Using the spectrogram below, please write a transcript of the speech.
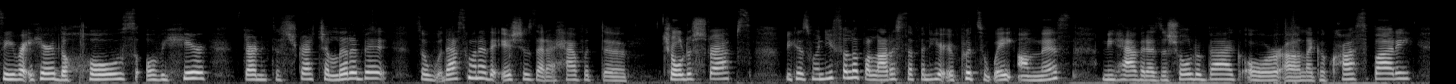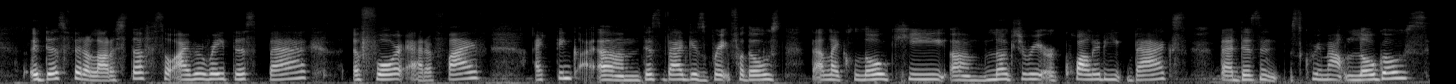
See right here, the holes over here starting to stretch a little bit. So that's one of the issues that I have with the shoulder straps because when you fill up a lot of stuff in here it puts weight on this. And you have it as a shoulder bag or uh, like a crossbody it does fit a lot of stuff. So I will rate this bag a four out of five. I think um, this bag is great for those that like low-key um, luxury or quality bags that doesn't scream out logos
